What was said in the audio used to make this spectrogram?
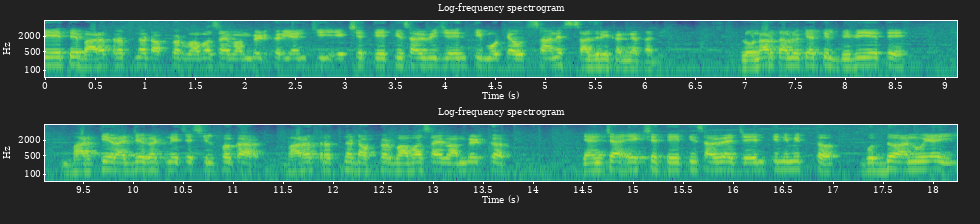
येथे भारतरत्न डॉक्टर बाबासाहेब आंबेडकर यांची एकशे तेहतीसावी जयंती मोठ्या उत्साहाने साजरी करण्यात आली. लोणार तालुक्यातील बीबी येथे भारतीय राज्यघटनेचे शिल्पकार भारतरत्न डॉक्टर बाबासाहेब आंबेडकर यांच्या एकशे तेहतीसाव्या जयंतीनिमित्त बुद्ध अनुयायी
